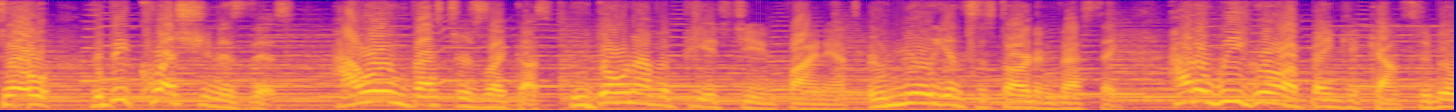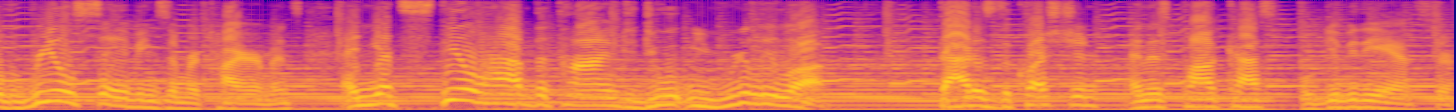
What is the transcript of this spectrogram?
So the big question is this How are investors like us, who don't have a PhD in finance or millions to start investing, how do we grow our bank accounts to build real savings and retirements and yet still have the time to do what we really love? That is the question, and this podcast will give you the answer.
